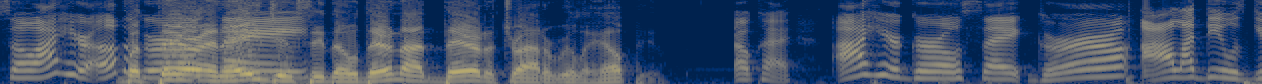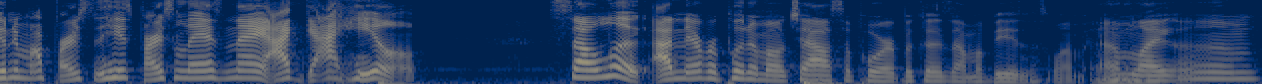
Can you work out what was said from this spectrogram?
So I hear other But girls But they're an say, agency, though. They're not there to try to really help you. Okay. I hear girls say, "Girl, all I did was give him my first his first and last name. I got him." So look, I never put him on child support because I'm a businesswoman. I'm Mm. like, um,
